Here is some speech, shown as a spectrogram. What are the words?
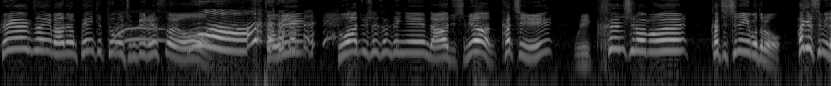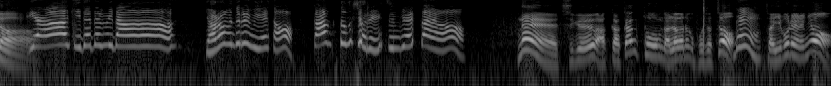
굉장히 많은 페인트 통을 준비를 했어요. 우와. 자, 우리 도와주실 선생님 나와주시면 같이 우리 큰 실험을 같이 진행해 보도록 하겠습니다. 이야, 기대됩니다. 여러분들을 위해서 깡통쇼를 준비했어요. 네, 지금 아까 깡통 날아가는 거 보셨죠? 네. 자 이번에는요,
